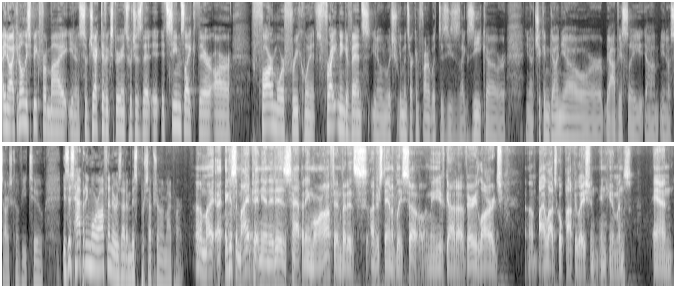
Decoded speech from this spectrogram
you know I can only speak from my you know subjective experience, which is that it, it seems like there are far more frequent, frightening events, you know, in which humans are confronted with diseases like Zika or, you know, chikungunya or obviously, um, you know, SARS-CoV-2. Is this happening more often, or is that a misperception on my part? Um, I, I, guess, in my opinion, it is happening more often, but it's understandably so. I mean, you've got a very large uh, biological population in humans, and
